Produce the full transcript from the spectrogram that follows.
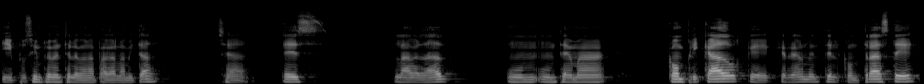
y pues simplemente le van a pagar la mitad. O sea, es la verdad un, un tema complicado que, que realmente el contraste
